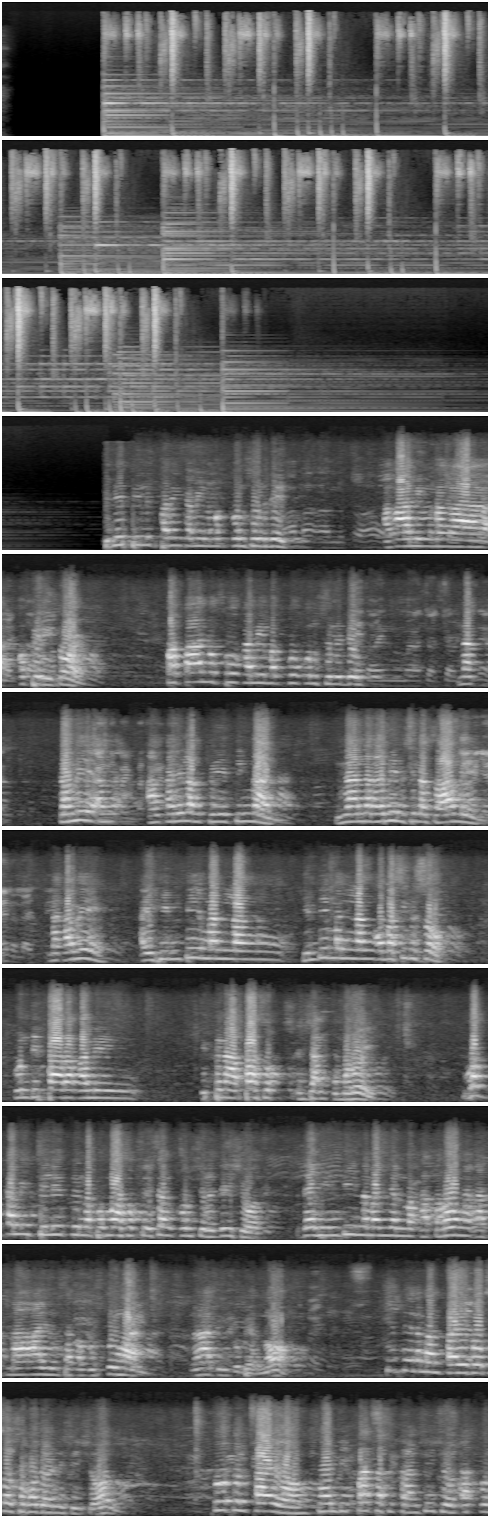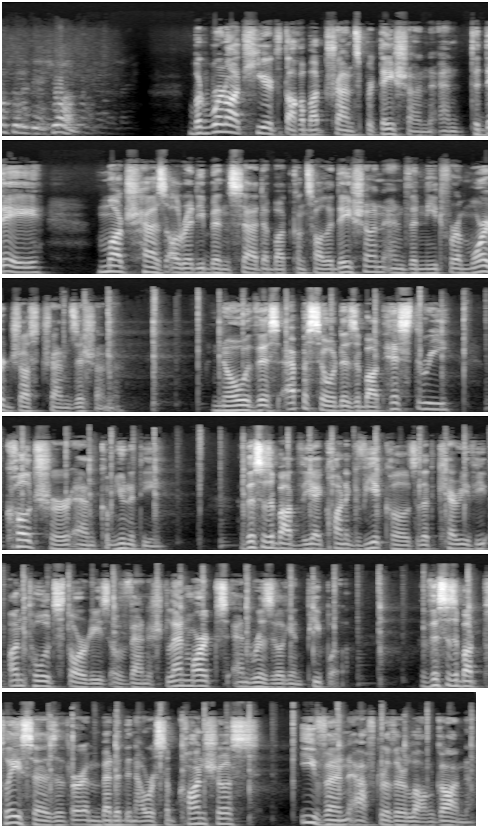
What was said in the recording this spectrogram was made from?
Pinipilit pa rin kami na mag-consolidate ang aming mga operator. Paano po kami magko-consolidate? Na kami ang, ang kanilang tinitingnan na naramin sila sa amin na kami ay hindi man lang hindi man lang umasinso kundi para kaming ipinapasok sa isang kumuloy. Huwag kaming pilitin na pumasok sa isang consolidation dahil hindi naman yan makatarungan at naayon sa kagustuhan ng ating gobyerno. Hindi naman tayo sa modernization. Tayo sa hindi transition at consolidation. But we're not here to talk about transportation, and today, much has already been said about consolidation and the need for a more just transition. No, this episode is about history, culture, and community. This is about the iconic vehicles that carry the untold stories of vanished landmarks and resilient people. This is about places that are embedded in our subconscious even after they're long gone.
